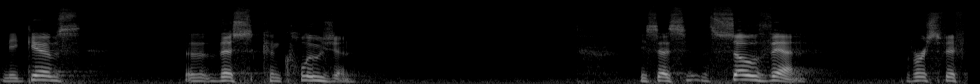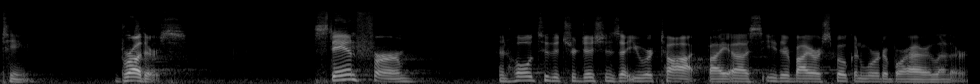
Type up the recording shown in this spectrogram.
And he gives uh, this conclusion. He says, So then, verse 15, brothers, stand firm and hold to the traditions that you were taught by us, either by our spoken word or by our letter.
